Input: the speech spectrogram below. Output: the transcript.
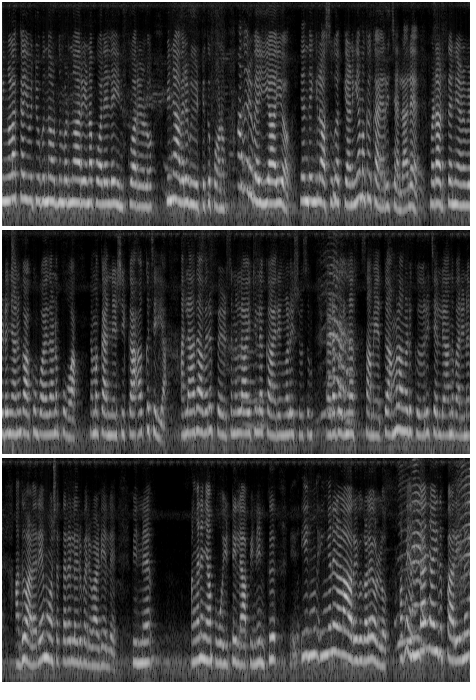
നിങ്ങളൊക്കെ യൂട്യൂബിൽ നിന്ന് അവിടുന്ന് ഇവിടുന്ന് അറിയണ പോലെയല്ലേ എനിക്കും അറിയുള്ളൂ. പിന്നെ അവരെ വീട്ടിലേക്ക് പോകണം അതൊരു വയ്യായോ എന്തെങ്കിലും അസുഖമൊക്കെ ആണെങ്കിൽ നമുക്ക് കയറി ചെല്ലാം അല്ലേ? ഇവിടെ അടുത്ത് തന്നെയാണ് വീട്. ഞാനും കാക്കും പോയതാണ്. പോവാം. നമുക്ക് അന്വേഷിക്കാം. ഒക്കെ ചെയ്യാം. അല്ലാതെ അവരെ പേഴ്സണലായിട്ടുള്ള കാര്യങ്ങൾ ഇഷ്യൂസും ഇടപെടുന്ന സമയത്ത് നമ്മൾ അങ്ങോട്ട് കയറി ചെല്ലുക എന്ന് പറയുന്നത് അത് വളരെ മോശത്തരമുള്ള ഒരു പരിപാടിയല്ലേ? പിന്നെ അങ്ങനെ ഞാൻ പോയിട്ടില്ല. പിന്നെ എനിക്ക് ഇങ് ഇങ്ങനെയുള്ള അറിവുകളേ ഉള്ളൂ. അപ്പോൾ എന്താ ഞാൻ ഇത് പറയുന്നത്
